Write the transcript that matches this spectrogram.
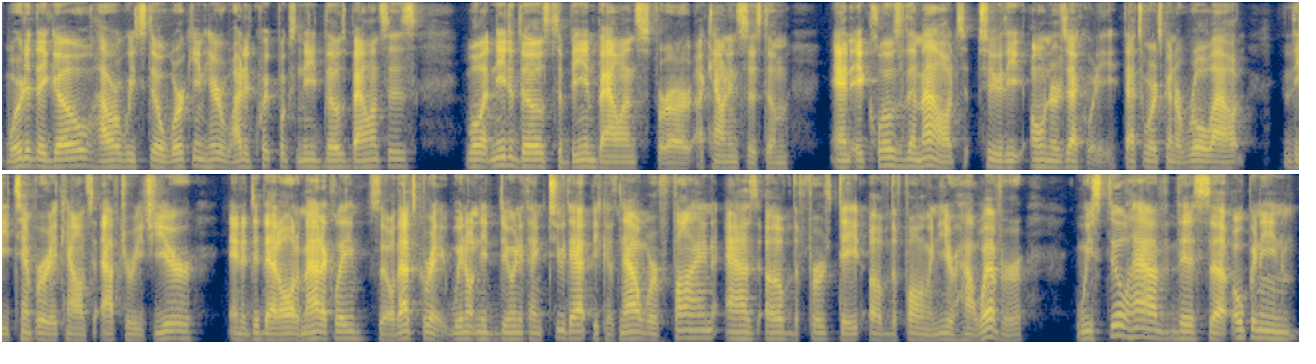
where did they go? How are we still working here? Why did QuickBooks need those balances? Well, it needed those to be in balance for our accounting system, and it closed them out to the owner's equity. That's where it's going to roll out the temporary accounts after each year, and it did that automatically. So that's great. We don't need to do anything to that because now we're fine as of the first date of the following year. However, we still have this uh, opening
